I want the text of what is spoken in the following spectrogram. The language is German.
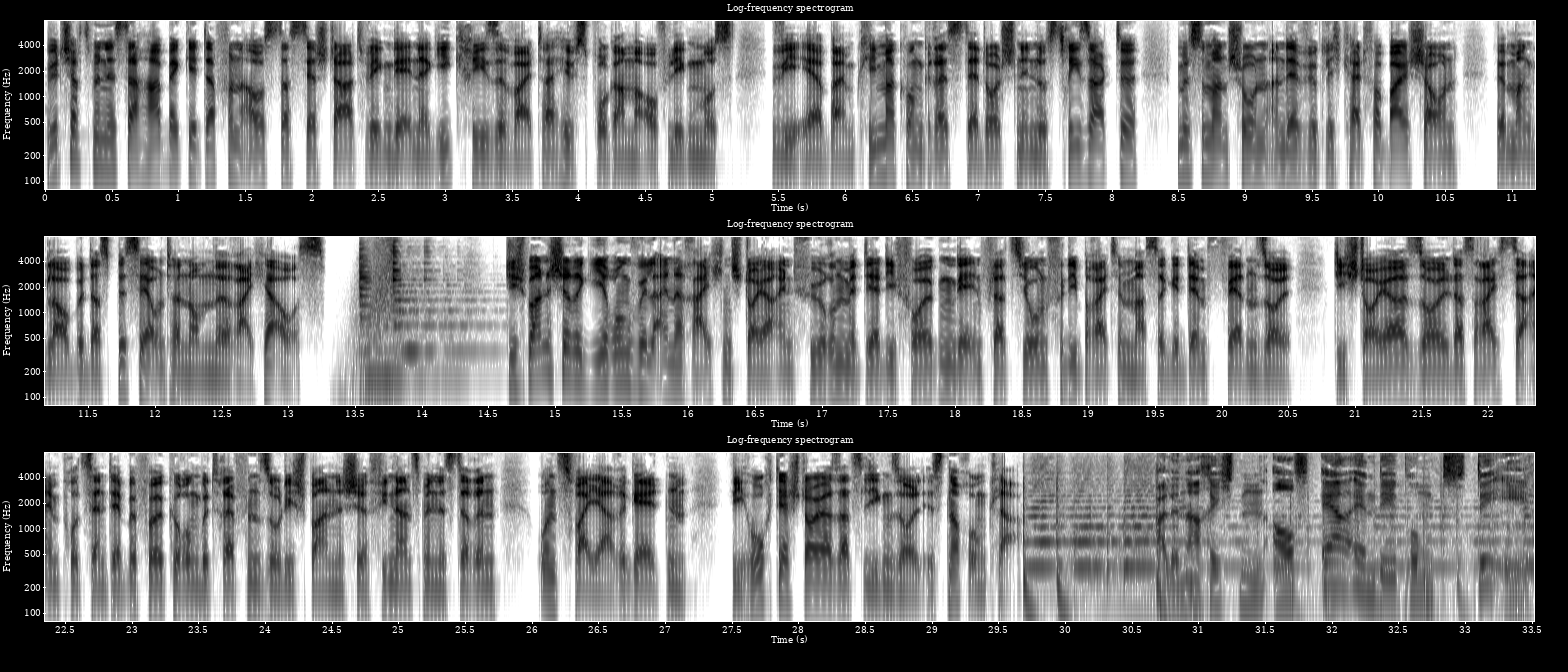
Wirtschaftsminister Habeck geht davon aus, dass der Staat wegen der Energiekrise weiter Hilfsprogramme auflegen muss. Wie er beim Klimakongress der deutschen Industrie sagte, müsse man schon an der Wirklichkeit vorbeischauen, wenn man glaube, das bisher Unternommene reiche aus. Die spanische Regierung will eine Reichensteuer einführen, mit der die Folgen der Inflation für die breite Masse gedämpft werden soll. Die Steuer soll das reichste 1% der Bevölkerung betreffen, so die spanische Finanzministerin, und zwei Jahre gelten. Wie hoch der Steuersatz liegen soll, ist noch unklar. Alle Nachrichten auf rnd.de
